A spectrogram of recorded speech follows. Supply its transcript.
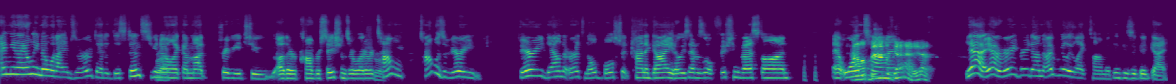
I mean, I only know what I observed at a distance. You Right. know, like I'm not privy to other conversations or whatever. Sure. Tom Tom was a very, very down to earth, no bullshit kind of guy. He'd always have his little fishing vest on. At one Alabama time, guy, yeah. yeah, yeah, very, very down. I really like Tom. I think he's a good guy.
